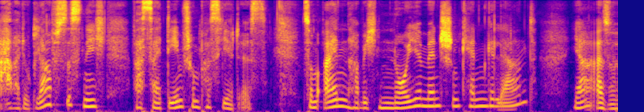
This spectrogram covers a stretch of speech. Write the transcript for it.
aber du glaubst es nicht, was seitdem schon passiert ist. Zum einen habe ich neue Menschen kennengelernt, ja, also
